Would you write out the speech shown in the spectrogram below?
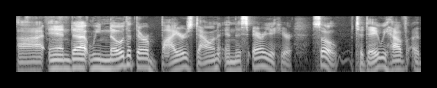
uh, and uh, we know that there are buyers down in this area here. So today we have a,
